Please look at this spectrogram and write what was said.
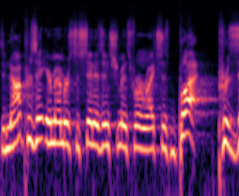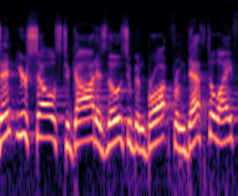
Do not present your members to sin as instruments for unrighteousness, but present yourselves to God as those who've been brought from death to life,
